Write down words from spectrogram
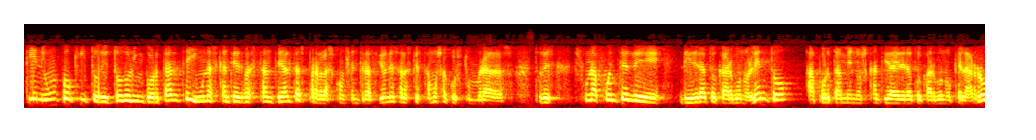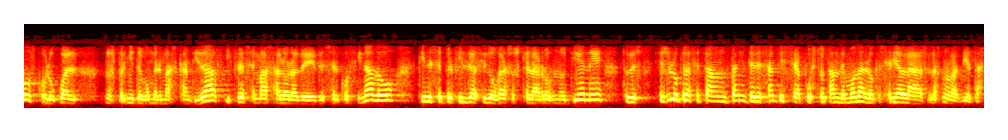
tiene un poquito de todo lo importante y unas cantidades bastante altas para las concentraciones a las que estamos acostumbradas. Entonces, es una fuente de, de hidrato carbono lento, aporta menos cantidad de hidrato de carbono que el arroz, con lo cual nos permite comer más cantidad y crece más a la hora de, ser cocinado, tiene ese perfil de ácidos grasos que el arroz no tiene, entonces eso es lo que lo hace tan, tan interesante y se ha puesto tan de moda en lo que serían las, las nuevas dietas.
